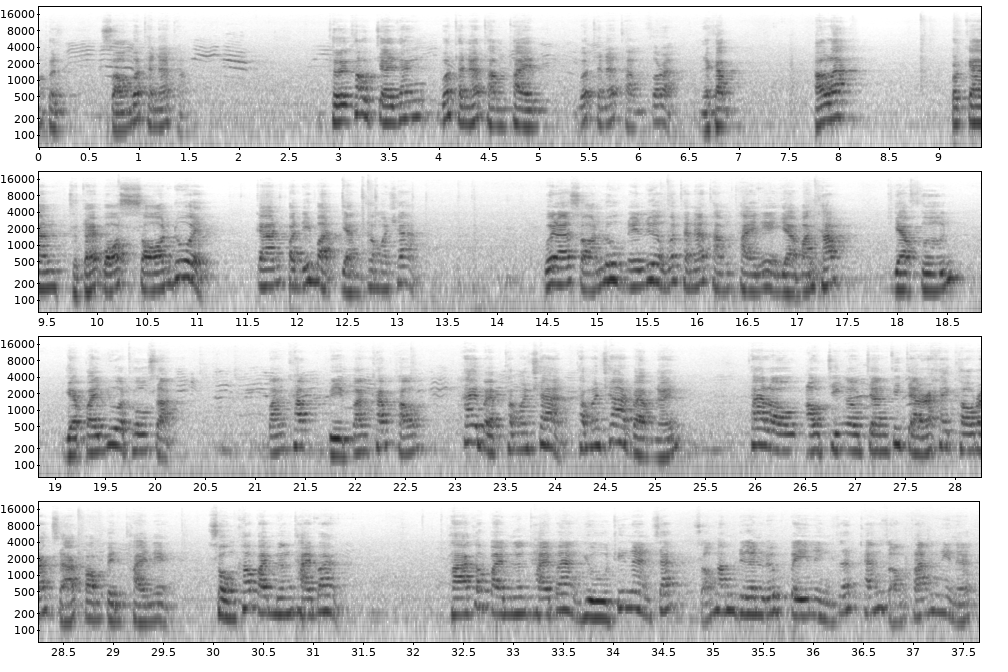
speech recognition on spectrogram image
สองวัฒนธรรม เธอเข้าใจทั้งวัฒนธรรมไทย วัฒนธรรมฝรั่งนะครับ เอาละประการสุดท้ายบอสอนด้วยการปฏิบัติอย่างธรรมชาติ เวลาสอนลูกในเรื่องวัฒนธรรมไทยเนี่ยอย่าบังคับ อย่าฝืน อย่าไปยั่วโทสะบังคับบีบบังคับเขาให้แบบธรรมชาติ ธรรมชาติแบบไหน ถ้าเราเอาจริงเอาจังที่จะให้เขารักษาความเป็นไทยเนี่ยส่งเข้าไปเมืองไทยบ้าง พาเข้าไปเมืองไทยบ้างอยู่ที่นั่นสักสองสามเดือนหรือปีหนึ่งสักครั้งสองครั้งนี่นะ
